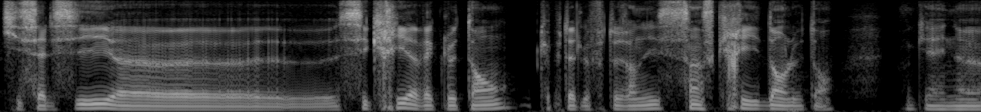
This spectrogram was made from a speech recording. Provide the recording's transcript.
qui celle-ci euh, s'écrit avec le temps, que peut-être le photojournalisme s'inscrit dans le temps. Donc il y a une euh,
